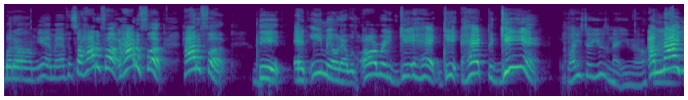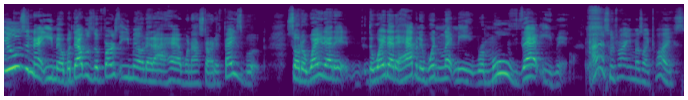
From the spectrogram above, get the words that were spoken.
but um, yeah, man. So how the fuck? How the fuck? How the fuck did an email that was already get hacked get hacked again? Why are you still using that email? I'm not using that email, but that was the first email that I had when I started Facebook. So the way that it the way that it happened, it wouldn't let me remove that email. I didn't switch my emails like twice.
